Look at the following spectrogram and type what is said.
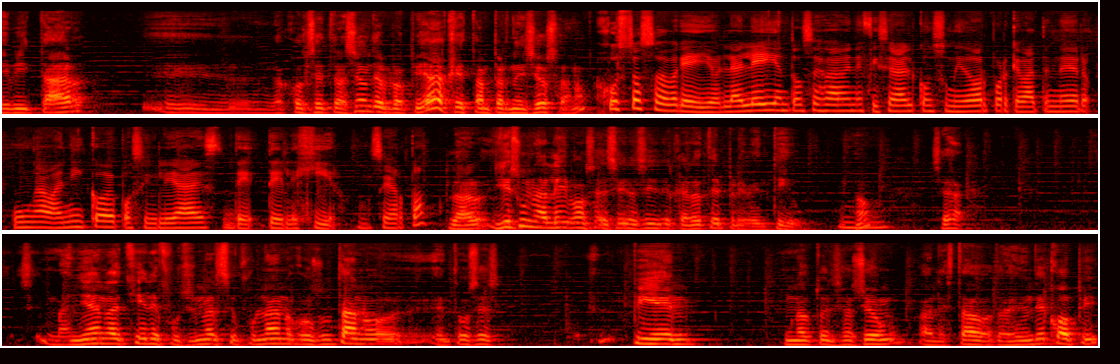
evitar eh, la concentración de propiedad que es tan perniciosa, ¿no? Justo sobre ello, la ley entonces va a beneficiar al consumidor porque va a tener un abanico de posibilidades de, elegir, ¿no es cierto? Claro, y es una ley, vamos a decir así, de carácter preventivo, ¿no? O sea, mañana quiere fusionarse fulano con sultano, entonces piden una autorización al Estado a través de un decopy,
